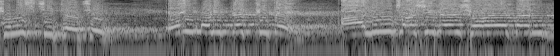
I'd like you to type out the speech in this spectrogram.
সুনিশ্চিত হয়েছে। এই পরিপ্রেক্ষিতে আলু চাষিদের সহায়তার উদ্দেশ্যে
